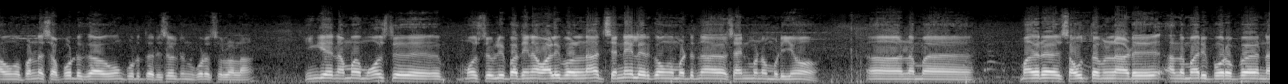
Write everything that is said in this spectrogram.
அவங்க பண்ண சப்போர்ட்டுக்காகவும் கொடுத்த ரிசல்ட்னு கூட சொல்லலாம். இங்கே நம்ம மோஸ்ட் மோஸ்ட் எப்படி பார்த்தீங்கன்னா வாலிபால்னால் சென்னையில் இருக்கவங்க மட்டும்தான் சைன் பண்ண முடியும். நம்ம மதுரை சவுத் தமிழ்நாடு அந்த மாதிரி போகிறப்ப ந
